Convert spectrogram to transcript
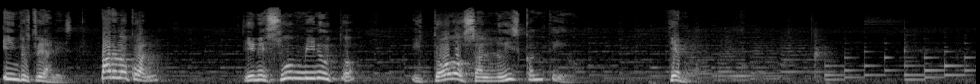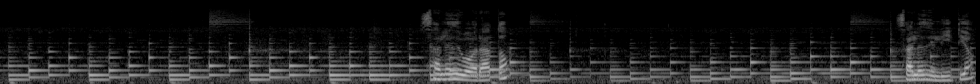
industriales, para lo cual tienes un minuto y todo San Luis contigo. Tiempo. Sales de borato. Sales de litio.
